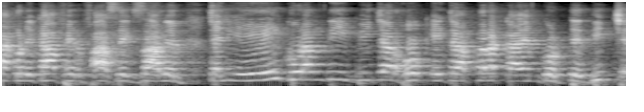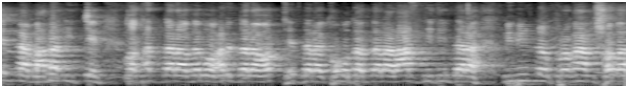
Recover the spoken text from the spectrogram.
না করলে কাফের, ফাসিক, জালেম। চাইলে এই কোরআন দিয়ে বিচার হোক, এটা আপনারা কায়েম করতে দিচ্ছেন না, বাধা দিচ্ছেন। কথার দ্বারা, ব্যবহারের দ্বারা, অর্থের দ্বারা, ক্ষমতার দ্বারা, রাজনীতির দ্বারা, বিভিন্ন প্রোগ্রাম সভা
